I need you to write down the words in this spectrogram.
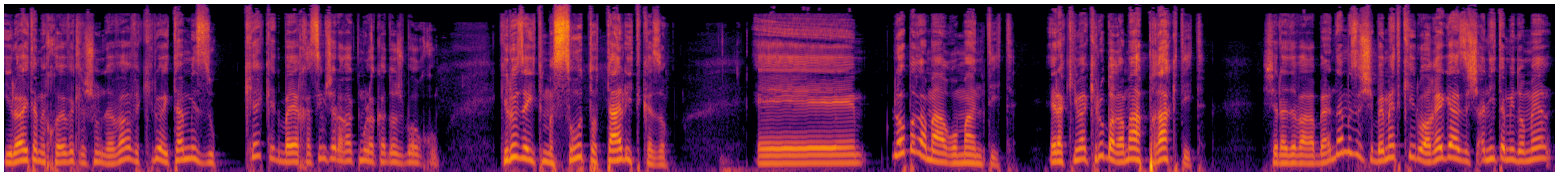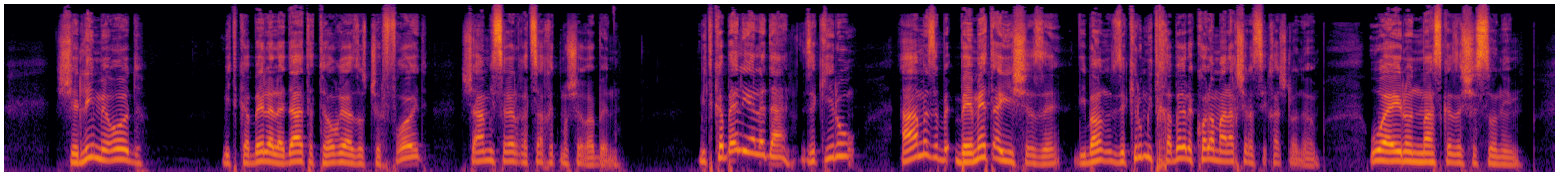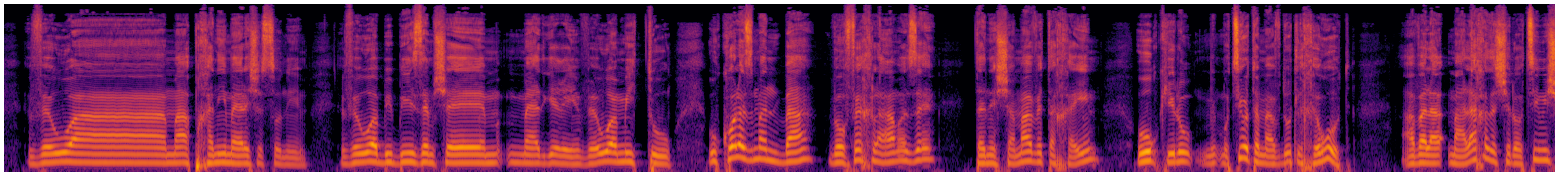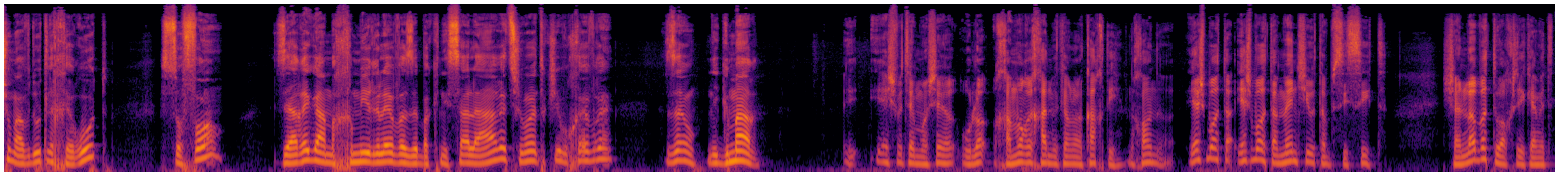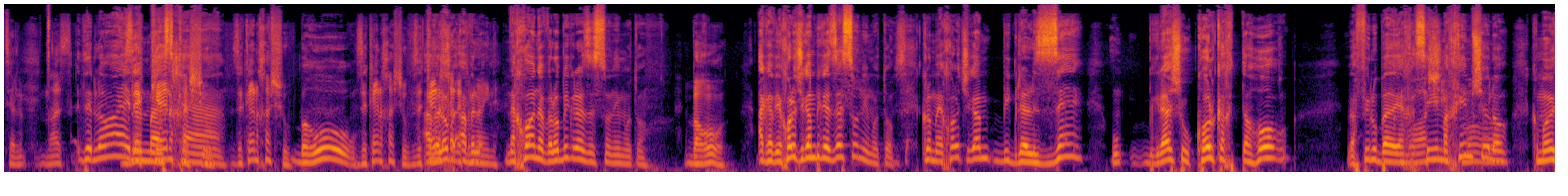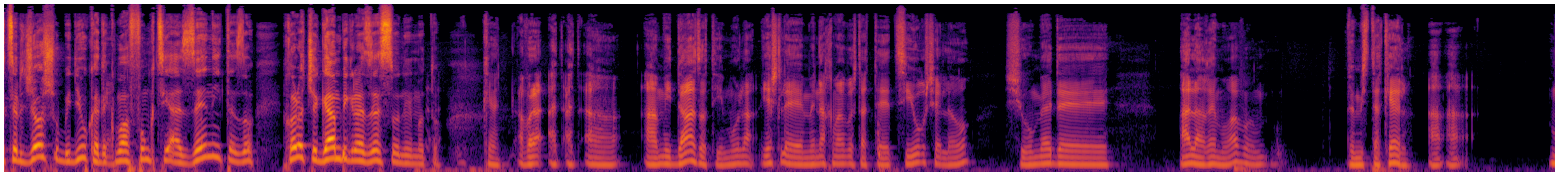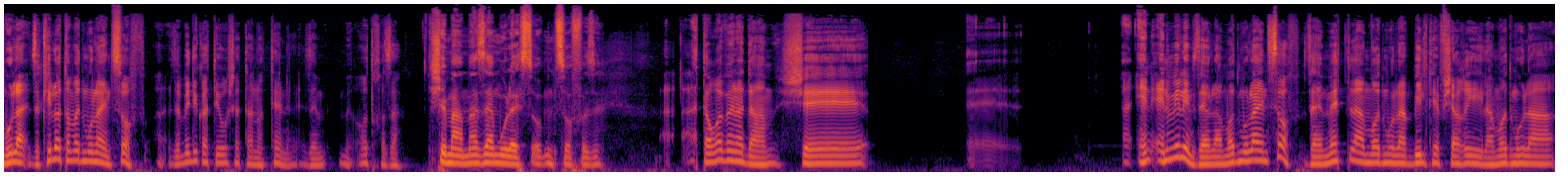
היא לא הייתה מחויבת לשום דבר, וכאילו הייתה מזוקקת ביחסים שלה רק מול הקדוש ברוך הוא. כאילו זו התמסרות טוטאלית כזו. לא ברמה הרומנטית, אלא כמעט כאילו ברמה הפרקטית של הדבר. הבן אדם הזה שבאמת כאילו הרגע הזה שאני תמיד אומר, שלי מאוד מתקבל על הדעת התיאוריה הזאת של פרויד, שעם ישראל רצח את משה רבנו. מתקבל לי על הדעת. זה כאילו, העם הזה, באמת האיש הזה, דיברנו, זה כאילו מתחבר לכל המהלך של השיחה שלנו היום. הוא האילון מאסק הזה ששונאים, והוא המהפכנים האלה ששונאים, והוא הביביזם שמאתגרים, והוא המיטו. הוא כל הזמן בא והופך לעם הזה את הנשמה ואת החיים. הוא כאילו מוציא אותם מעבדות לחירות. אבל המהלך הזה של להוציא מישהו מעבדות לחירות, סופו זה הרגע המחמיר לב הזה בכניסה לארץ, שאומר, תקשיבו חבר'ה, זהו, נגמר. יש אצל משה, הוא לא, חמור אחד מכם לא לקחתי, נכון? יש בו, יש בו את המנשיות הבסיסית, שאני לא בטוח שהיא קיימת אצל מאסק. זה לא האילון מאסק. זה כן חשוב, זה כן חשוב. ברור. זה כן חשוב, זה כן לא, חלק מהעניין. נכון, אבל לא בגלל זה שונאים אותו. ברור. אגב, יכול להיות שגם בגלל זה שונאים אותו. כלומר, יכול להיות שגם בגלל זה, בגלל שהוא כל כך טהור, ואפילו ביחסים עם אחים שלו, כמו אצל ג'וש, הוא בדיוק, כן. כמו הפונקציה הזנית הזו, יכול להיות שגם בגלל זה שונאים אותו. כן, אבל העמידה הזאת מול. יש למנחם אלברשטט ציור שלו, שהוא עומד אה, על הרי מואב ומסתכל. מול, זה כאילו אתה עומד מול האינסוף. זה בדיוק התיאור שאתה נותן, זה מאוד חזק. שמה, מה זה המול האינסוף הזה? אתה רואה בן אדם ש... אין, אין מילים, זה לעמוד מול האינסוף. זה באמת לעמוד מול הבלתי אפשרי, לעמוד מול ה...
